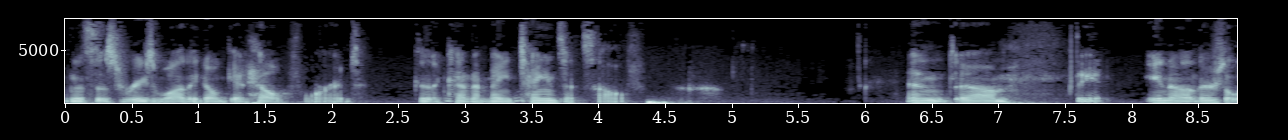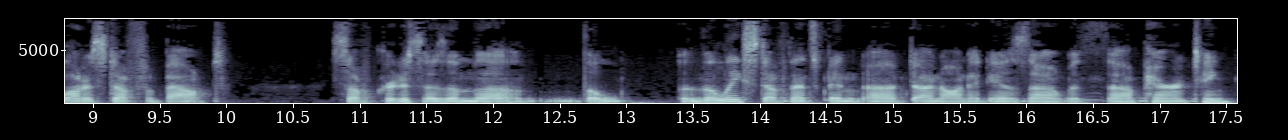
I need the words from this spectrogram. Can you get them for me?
And this is the reason why they don't get help for it, because it kind of maintains itself. And um, the you know, there's a lot of stuff about self criticism. The the the least stuff that's been uh, done on it is uh, with uh, parenting,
